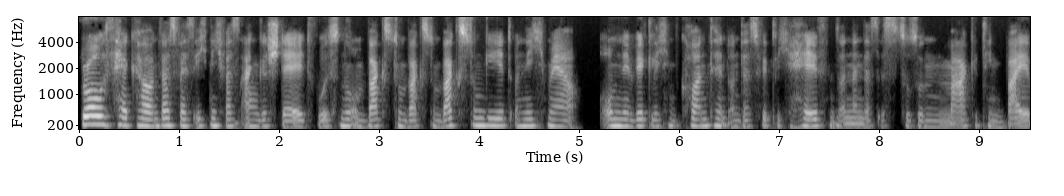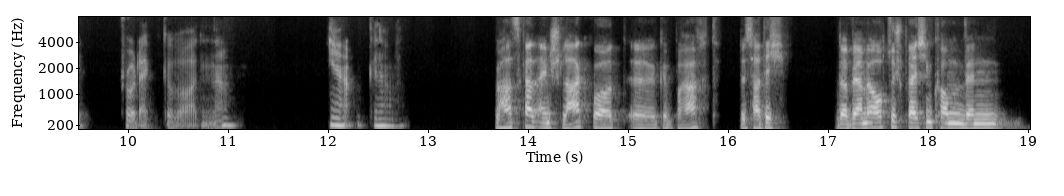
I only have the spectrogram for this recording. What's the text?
Growth Hacker und was weiß ich nicht was angestellt, wo es nur um Wachstum, Wachstum, Wachstum geht und nicht mehr um den wirklichen Content und das wirkliche Helfen, sondern das ist zu so einem Marketing-By-Product geworden. Ne? Ja, genau. Du hast gerade ein Schlagwort äh, gebracht, das hatte ich da werden wir auch zu sprechen kommen, wenn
